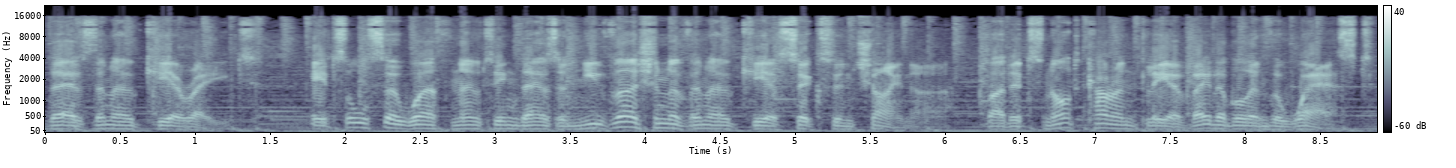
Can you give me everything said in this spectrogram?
there's the Nokia 8. It's also worth noting there's a new version of the Nokia 6 in China, but it's not currently available in the West.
